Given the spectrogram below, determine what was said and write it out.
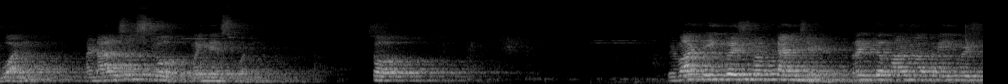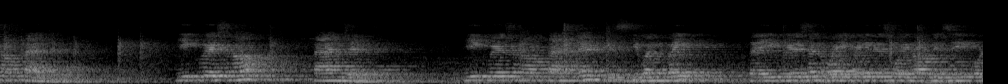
1 and also slope minus 1. So we want the equation of tangent. Write the formula for equation of tangent. Equation of tangent. Equation of tangent is given by the equation y minus y naught is equal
